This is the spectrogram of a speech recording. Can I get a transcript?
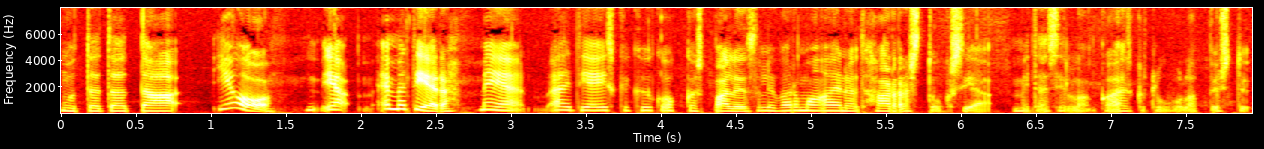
Mutta tota, joo, ja en mä tiedä. Meidän äiti ja iskä kyllä kokkas paljon. Se oli varmaan ainoita harrastuksia, mitä silloin 80-luvulla pystyi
